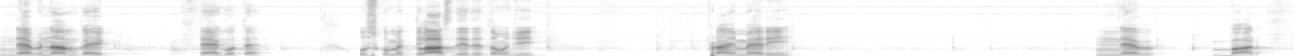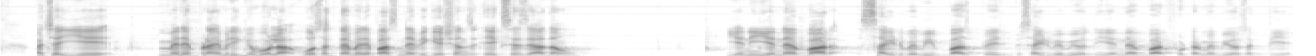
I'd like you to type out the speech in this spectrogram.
नेव नाम का एक टैग होता है, उसको मैं क्लास दे देता हूँ जी। प्राइमरी नेव बार अच्छा ये मैंने प्राइमरी क्यों बोला? हो सकता है मेरे पास नेविगेशन एक से ज़्यादा हों। यानी ये नेव बार साइड पे भी बाज पेज साइड पे भी होती है नेव बार फुटर में भी हो सकती है।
